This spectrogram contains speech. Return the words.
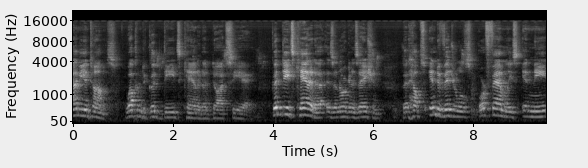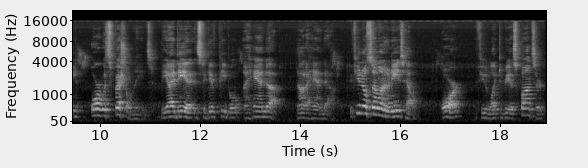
I'm Ian Thomas. Welcome to GoodDeedsCanada.ca. Good Deeds Canada is an organization that helps individuals or families in need or with special needs. The idea is to give people a hand up, not a handout. If you know someone who needs help, or if you'd like to be a sponsor,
